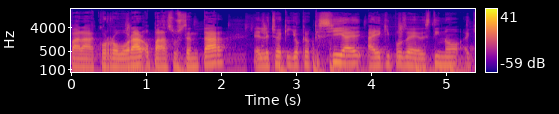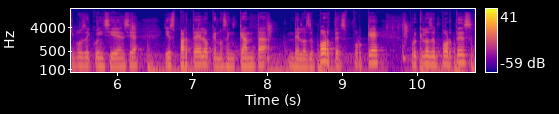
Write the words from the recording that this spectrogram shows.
para corroborar o para sustentar el hecho de que yo creo que sí hay, equipos de destino, equipos de coincidencia, y es parte de lo que nos encanta de los deportes. ¿Por qué? Porque los deportes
